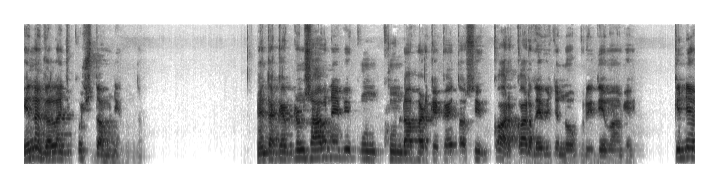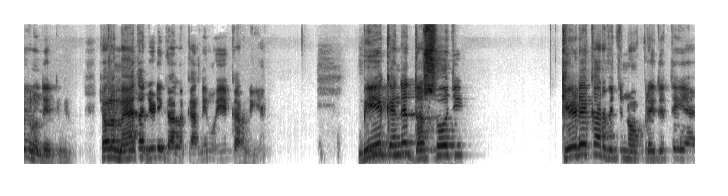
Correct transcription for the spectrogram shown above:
ਇਹਨਾਂ ਗੱਲਾਂ 'ਚ ਕੁਝ ਦਮ ਨਹੀਂ ਹੁੰਦਾ। ਇਹ ਤਾਂ ਕੈਪਟਨ ਸਾਹਿਬ ਨੇ ਵੀ ਖੂੰ- ਖੁੰਡਾ ਫੜ ਕੇ ਕਹਿਤਾ, ਅਸੀਂ ਘਰ ਘਰ ਦੇ ਵਿੱਚ ਨੌਕਰੀ ਦੇਵਾਂਗੇ। ਕਿੰਨਿਆਂ ਕੁ ਨੂੰ ਦੇਤੀਆਂ? ਚਲੋ, ਮੈਂ ਤਾਂ ਜਿਹੜੀ ਗੱਲ ਕਰਨੀ, ਉਹ ਇਹ ਕਰਨੀ ਹੈ ਵੀ ਇਹ ਕਹਿੰਦੇ, ਦੱਸੋ ਜੀ, ਕਿਹੜੇ ਘਰ ਵਿੱਚ ਨੌਕਰੀ ਦਿੱਤੀ ਹੈ?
